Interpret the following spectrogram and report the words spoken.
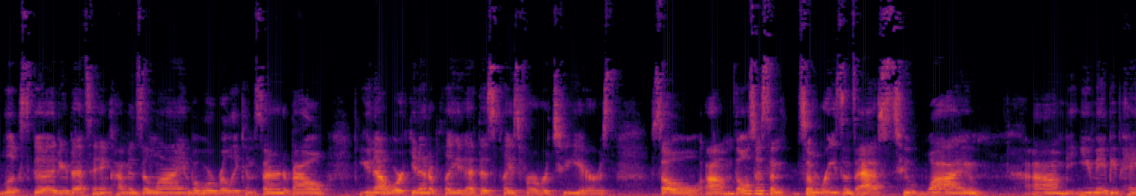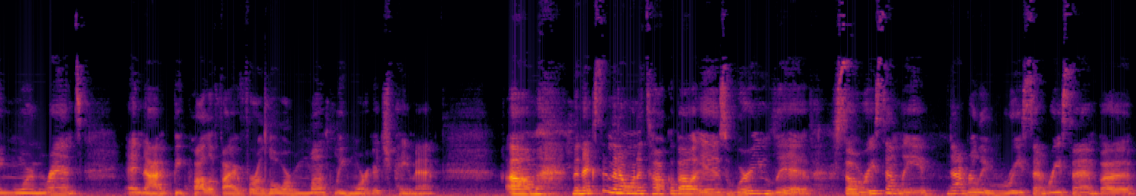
looks good. Your debt to income is in line but we're really concerned about you not working at a place at this place for over two years so um, those are some some reasons as to why um, you may be paying more in rent and not be qualified for a lower monthly mortgage payment. Um, the next thing that I want to talk about is where you live. So recently, not really recent, recent, but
